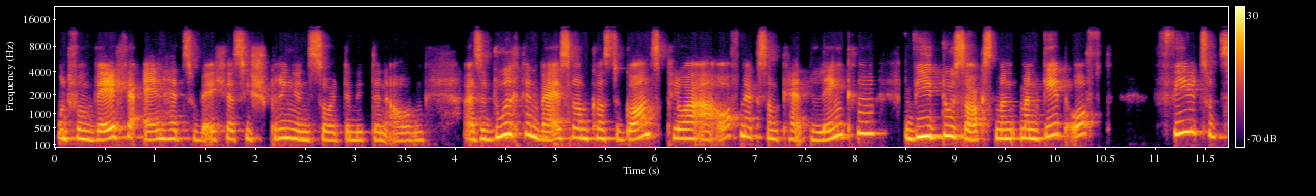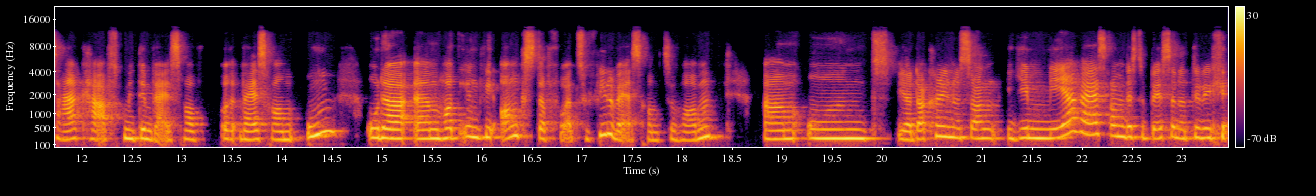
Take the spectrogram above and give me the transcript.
und von welcher Einheit zu welcher sie springen sollte mit den Augen. Also durch den Weißraum kannst du ganz klar auch Aufmerksamkeit lenken. Wie du sagst, man, man geht oft viel zu zaghaft mit dem Weißraum, Weißraum um oder ähm, hat irgendwie Angst davor, zu viel Weißraum zu haben. Ähm, und ja, da kann ich nur sagen, je mehr Weißraum, desto besser. Natürlich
